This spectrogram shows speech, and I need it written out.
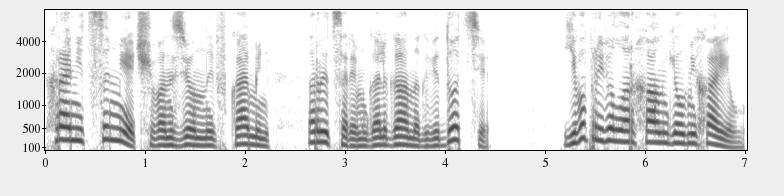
хранится меч, вонзенный в камень рыцарем Гальгана Гвидотти, его привел архангел Михаил.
